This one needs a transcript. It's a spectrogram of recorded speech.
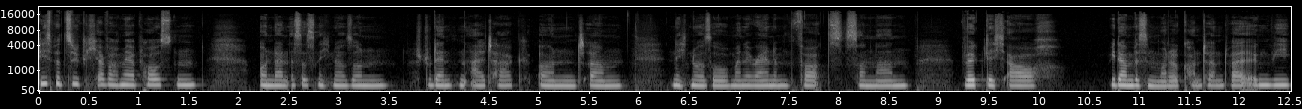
diesbezüglich einfach mehr posten. Und dann ist es nicht nur so ein Studentenalltag und ähm, nicht nur so meine random Thoughts, sondern wirklich auch wieder ein bisschen Model-Content, weil irgendwie,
